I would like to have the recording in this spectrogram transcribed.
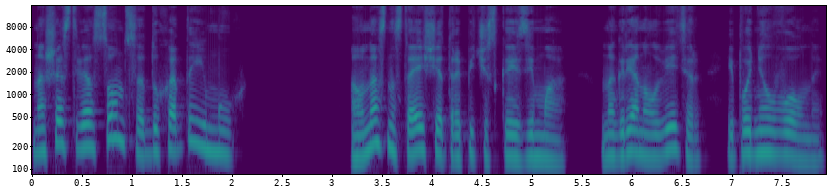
нашествие солнца, духоты и мух. А у нас настоящая тропическая зима. Нагрянул ветер и поднял волны.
